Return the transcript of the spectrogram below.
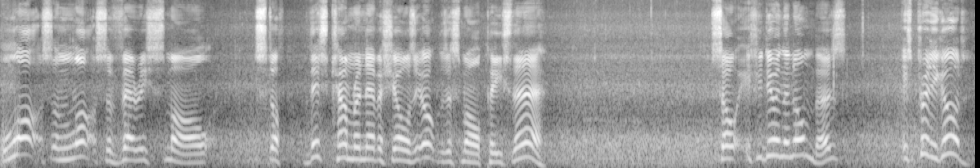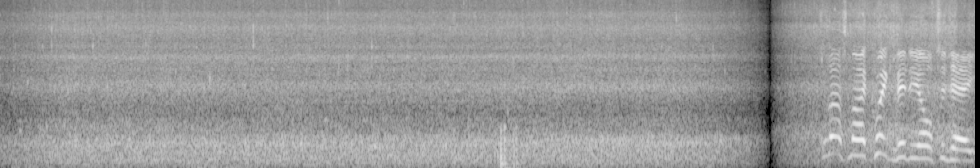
Lots and lots of very small stuff. This camera never shows it up. There's a small piece there. So if you're doing the numbers, it's pretty good. So that's my quick video today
